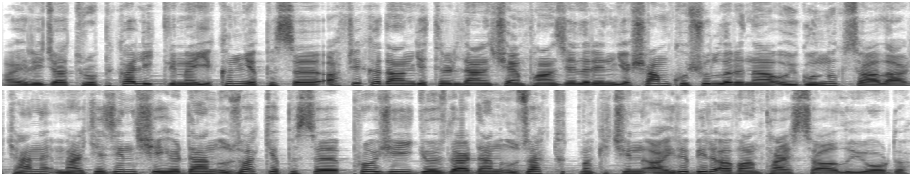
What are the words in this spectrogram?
Ayrıca tropikal iklime yakın yapısı Afrika'dan getirilen şempanzelerin yaşam koşullarına uygunluk sağlarken merkezin şehirden uzak yapısı projeyi gözlerden uzak tutmak için ayrı bir avantaj sağlıyordu.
